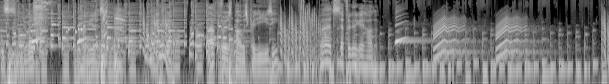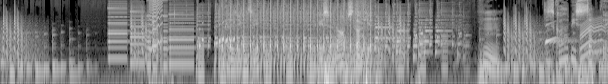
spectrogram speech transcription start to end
This is enjoyable. Oh yes. Okay. That first part was pretty easy, but it's definitely gonna get harder. As you can see. Okay, so now I'm stuck here. Hmm. There's gotta be something.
